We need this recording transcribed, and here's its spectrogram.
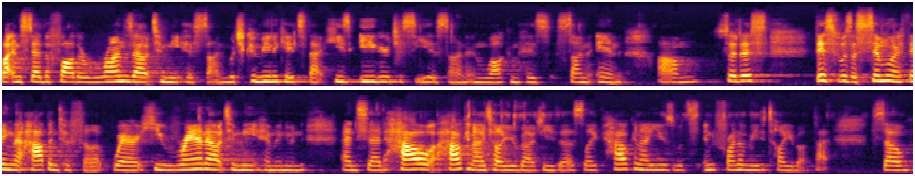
but instead the father runs out to meet his son, which communicates that he's eager to see his son and welcome his son in. Um, so this this was a similar thing that happened to Philip, where he ran out to meet him and, and said, how, how can I tell you about Jesus? Like, how can I use what's in front of me to tell you about that? So,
